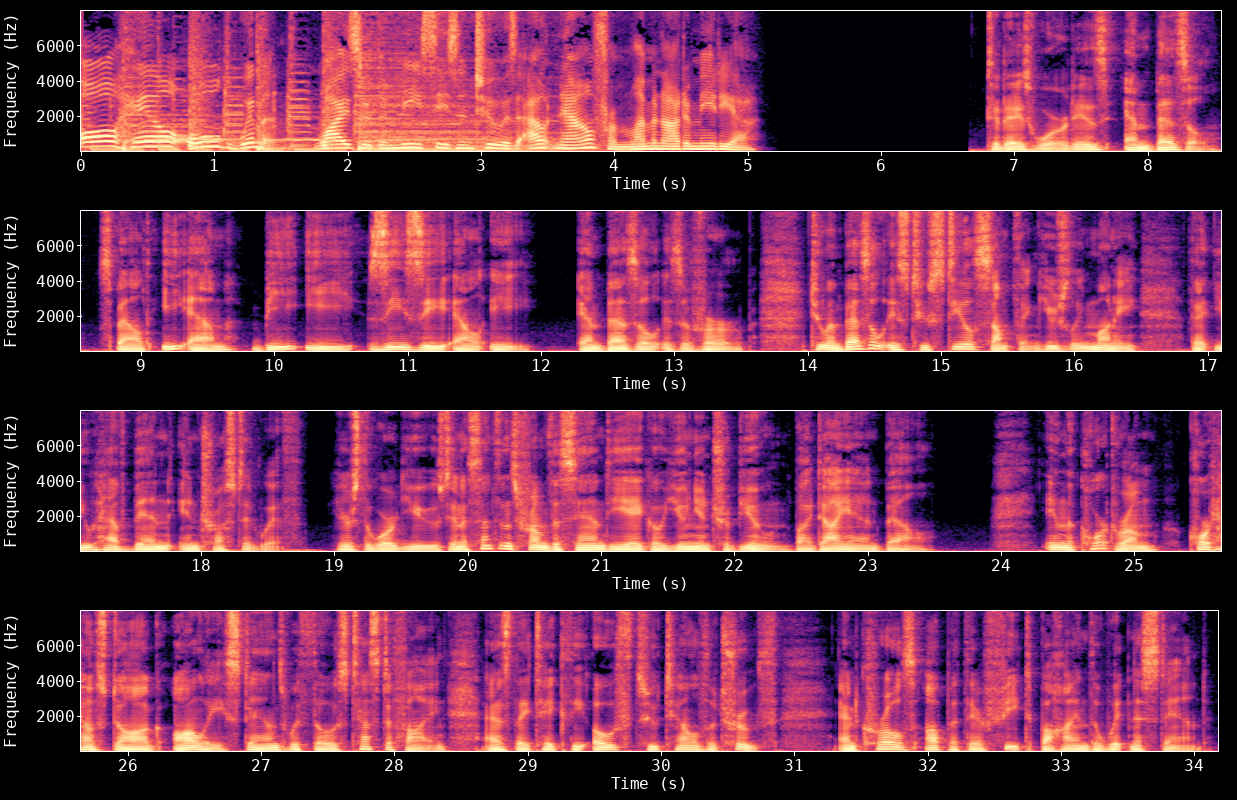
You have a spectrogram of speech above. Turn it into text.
All hail old women. Wiser Than Me season two is out now from Lemonada Media. Today's word is embezzle, spelled E M B E Z Z L E. Embezzle is a verb. To embezzle is to steal something, usually money, that you have been entrusted with. Here's the word used in a sentence from the San Diego Union Tribune by Diane Bell. In the courtroom, courthouse dog Ollie stands with those testifying as they take the oath to tell the truth and curls up at their feet behind the witness stand.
